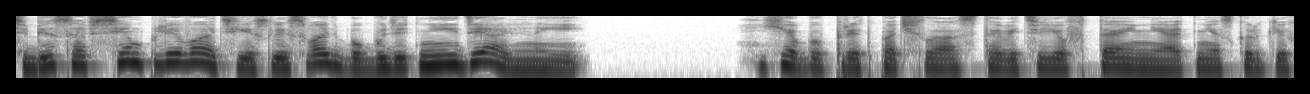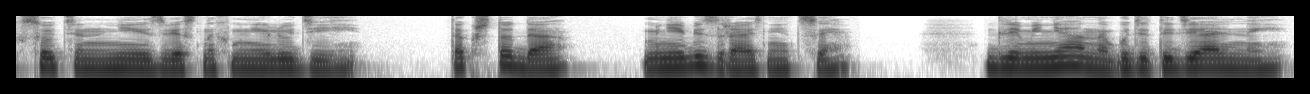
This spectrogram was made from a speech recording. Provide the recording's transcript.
Тебе совсем плевать, если свадьба будет не идеальной. Я бы предпочла оставить ее в тайне от нескольких сотен неизвестных мне людей. Так что да, мне без разницы. Для меня она будет идеальной.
